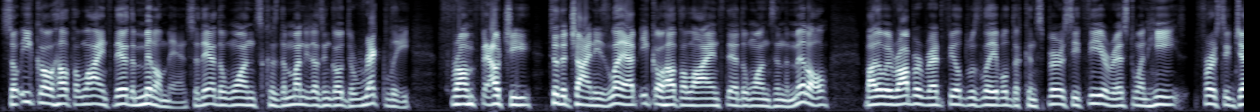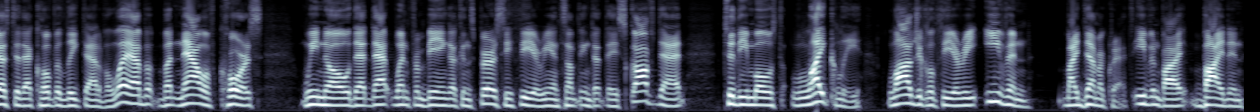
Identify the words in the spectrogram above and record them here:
So Eco Health Alliance, they're the middleman. So they're the ones because the money doesn't go directly from Fauci to the Chinese lab. Eco Health Alliance, they're the ones in the middle. By the way, Robert Redfield was labeled a conspiracy theorist when he first suggested that COVID leaked out of a lab. But now, of course, we know that that went from being a conspiracy theory and something that they scoffed at to the most likely logical theory, even by Democrats, even by Biden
